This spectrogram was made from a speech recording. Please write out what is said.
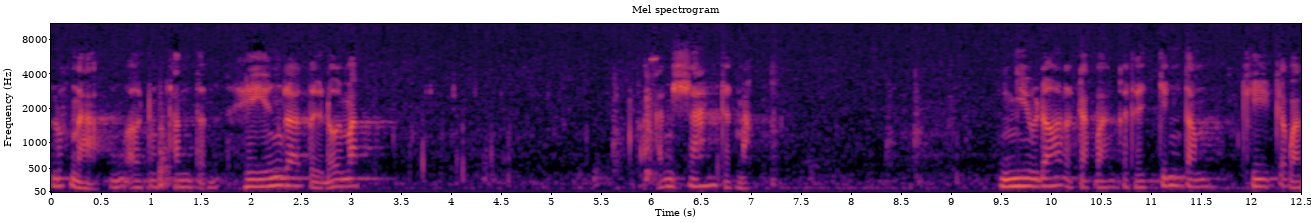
lúc nào cũng ở trong thanh tịnh hiện ra từ đôi mắt. Và ánh sáng trên mặt. Nhiều đó là các bạn có thể chứng tâm khi các bạn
